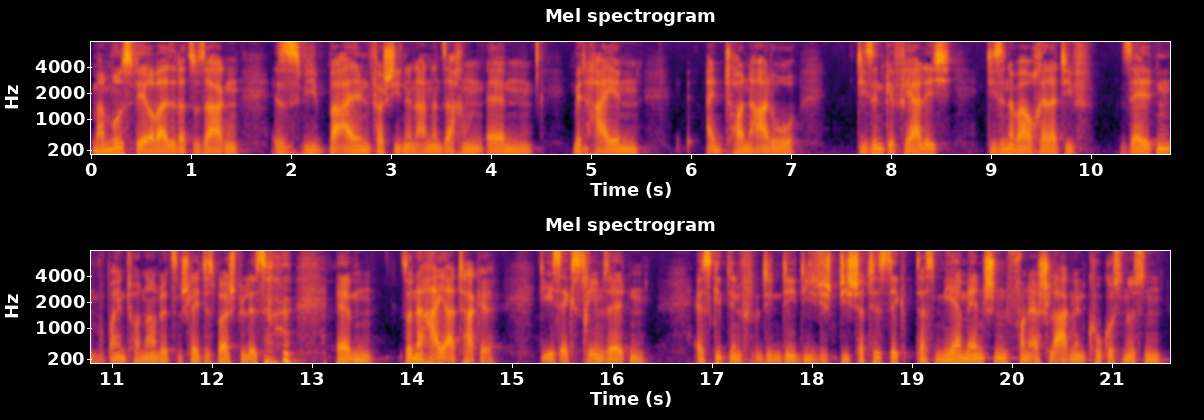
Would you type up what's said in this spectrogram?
man muss fairerweise dazu sagen, es ist wie bei allen verschiedenen anderen Sachen ähm, mit Haien, ein Tornado, die sind gefährlich, die sind aber auch relativ selten, wobei ein Tornado jetzt ein schlechtes Beispiel ist. ähm, so eine Haiattacke, die ist extrem selten. Es gibt den, die, die, die Statistik, dass mehr Menschen von erschlagenen Kokosnüssen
